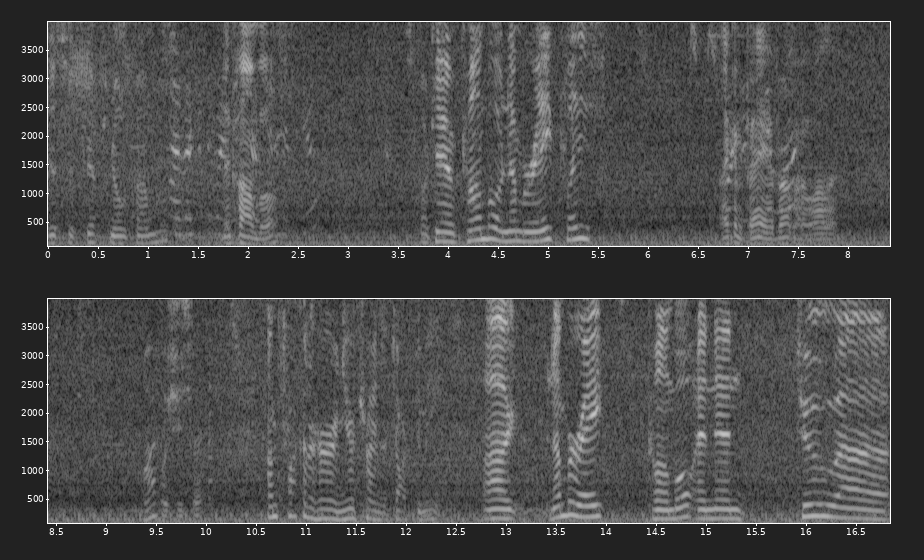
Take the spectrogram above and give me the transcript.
Just the strips, no combo. The combo. Okay, a combo number eight, please. I can pay. I brought my wallet. What? What'd she say? I'm talking to her and you're trying to talk to me. Uh, number eight combo, and then two uh,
